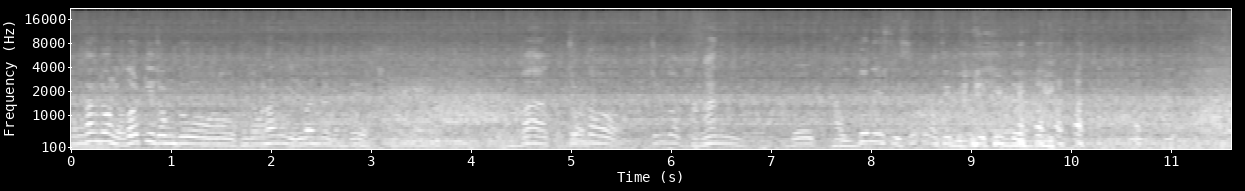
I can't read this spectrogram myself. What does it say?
통상적으로 8개 정도로 고정을 하는 게 일반적인데 뭔가 좀 더 좀 더 강한 뭐다 이겨낼 수 있을 것 같은 그런 느낌도 있네.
